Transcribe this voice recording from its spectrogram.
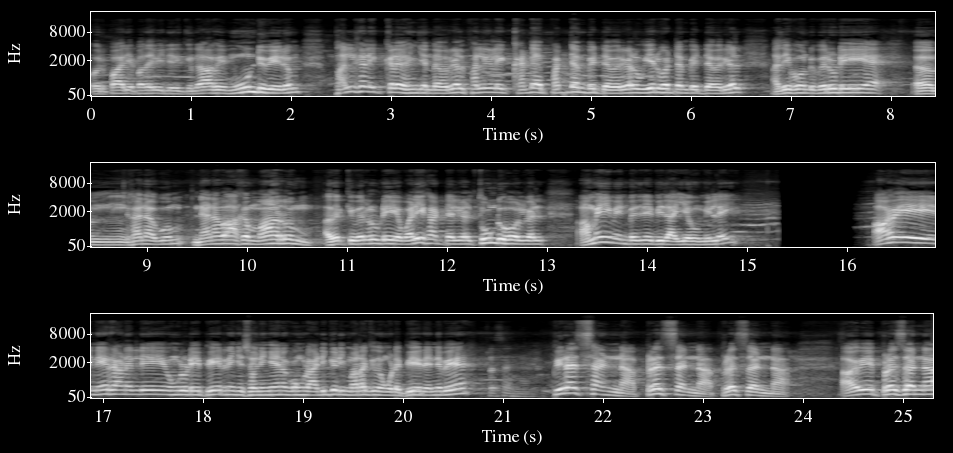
ஒரு பாரிய பதவியில் இருக்கின்றார். ஆகவே மூன்று பேரும் பல்கலைக்கழகம் சென்றவர்கள் பல்கலைக்கட பட்டம் பெற்றவர்கள் உயர் பட்டம் பெற்றவர்கள் அதே போன்று இவருடைய கனவும் நனவாக மாறும். அதற்கு இவர்களுடைய வழிகாட்டல்கள் தூண்டுகோல்கள் அமையும் என்பதில் எவ்வித ஐயவும் இல்லை. ஆகவே நேர்காணலே உங்களுடைய பேர் நீங்கள் சொன்னீங்க. எனக்கு உங்களை அடிக்கடி மறக்குது. உங்களுடைய பேர் என்ன பேர்? பிரசன்னா. பிரசன்னா பிரசன்னா பிரசன்னா. ஆகவே பிரசன்னா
